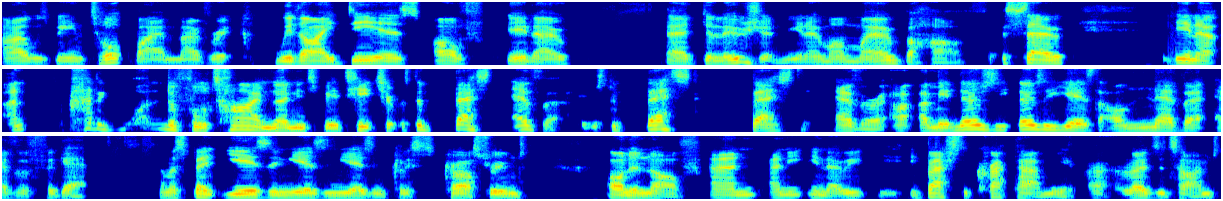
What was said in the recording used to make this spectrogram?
I was being taught by a maverick with ideas of, you know, uh, delusion, you know, on my own behalf. So, you know, and had a wonderful time learning to be a teacher. It was the best ever. It was the best, best ever. I, I mean, those those are years that I'll never ever forget. And I spent years and years and years in classrooms, on and off. And and he, you know, he, he bashed the crap out of me uh, loads of times,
